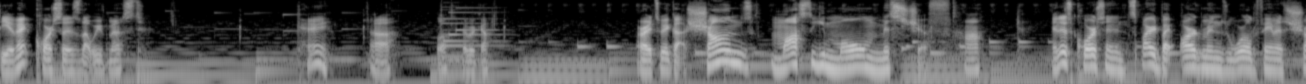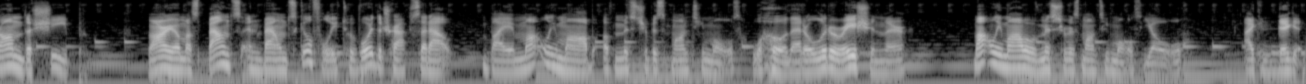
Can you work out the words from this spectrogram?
the event courses that we've missed. Okay, uh, well, there we go. Alright, so we got Shaun's Mossy Mole Mischief, huh? In this course, inspired by Aardman's world-famous Shaun the Sheep, Mario must bounce and bound skillfully to avoid the traps set out by a motley mob of mischievous Monty moles. Whoa, that alliteration there. Motley mob of mischievous Monty moles. Yo, I can dig it.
